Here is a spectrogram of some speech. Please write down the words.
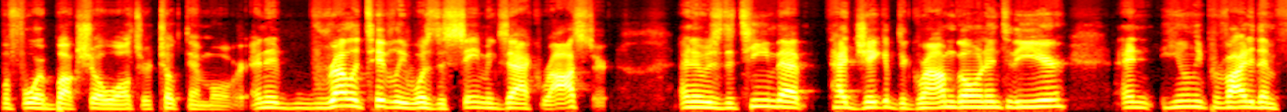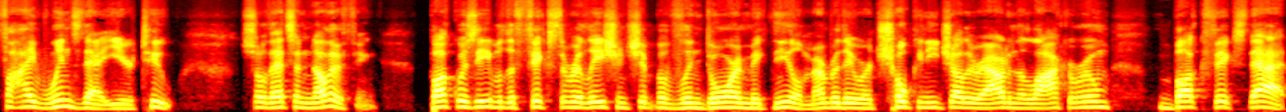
before Buck Showalter took them over. And it relatively was the same exact roster. And it was the team that had Jacob DeGrom going into the year and he only provided them five wins that year, too. So that's another thing. Buck was able to fix the relationship of Lindor and McNeil. Remember, they were choking each other out in the locker room. Buck fixed that.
